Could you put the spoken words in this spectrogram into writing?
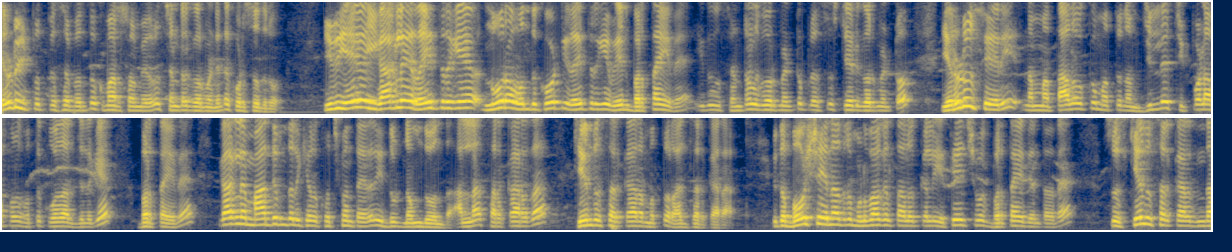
ಎರಡು ಇಪ್ಪತ್ತು ಪೈಸೆ ಬಂತು ಕುಮಾರಸ್ವಾಮಿ ಅವರು ಸೆಂಟ್ರಲ್ ಗೌರ್ಮೆಂಟಿಂದ ಕೊಡಿಸಿದ್ರು. ಇದು ಹೇಗೆ ಈಗಾಗಲೇ ರೈತರಿಗೆ ನೂರ ಒಂದು ಕೋಟಿ ರೈತರಿಗೆ ಏನು ಬರ್ತಾ ಇದೆ, ಇದು central government plus state government ಎರಡೂ ಸೇರಿ ನಮ್ಮ ತಾಲೂಕು ಮತ್ತು ನಮ್ಮ ಜಿಲ್ಲೆ ಚಿಕ್ಕಬಳ್ಳಾಪುರ ಮತ್ತು ಕೋಲಾರ ಜಿಲ್ಲೆಗೆ ಬರ್ತಾ ಇದೆ. ಈಗಾಗಲೇ ಮಾಧ್ಯಮದಲ್ಲಿ ಕೆಲವು ಕೊಚ್ಕೊತಾ ಇದ್ದಾರೆ ದುಡ್ಡು ನಮ್ಮದು ಅಂತ. ಅಲ್ಲ, ಸರ್ಕಾರದ, ಕೇಂದ್ರ ಸರ್ಕಾರ ಮತ್ತು ರಾಜ್ಯ ಸರ್ಕಾರ. ಇದು ಬಹುಶಃ ಏನಾದರೂ ಮುಳಬಾಗಲ್ ತಾಲೂಕಲ್ಲಿ ಯಥೇಚ್ಛವಾಗಿ ಬರ್ತಾ ಇದೆ ಅಂತಂದರೆ ಸೊ ಕೇಂದ್ರ ಸರ್ಕಾರದಿಂದ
